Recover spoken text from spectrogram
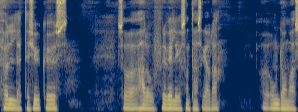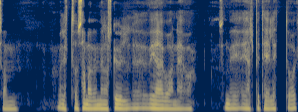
følge til sykehus, så har hun frivillige som tar seg av det. Og ungdommer som Litt sånn samarbeid mellom skolen, videregående, og som hjelper til litt òg.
